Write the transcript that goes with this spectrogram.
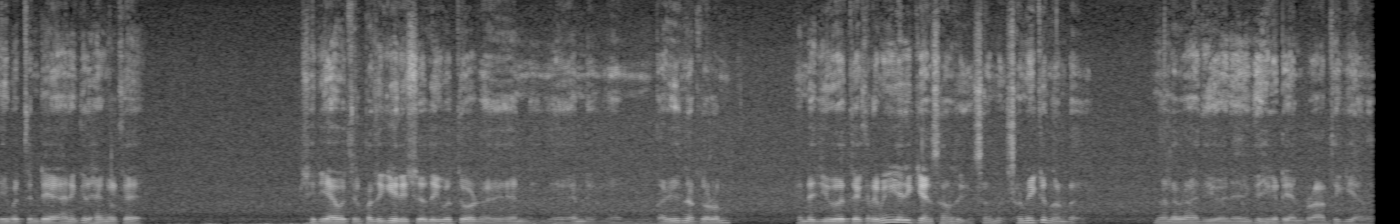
ദൈവത്തിന്റെ അനുഗ്രഹങ്ങൾക്ക് ശരിയായ വിധത്തിൽ പ്രതികരിച്ച് ദൈവത്തോട് എന്റെ കഴിയുന്നിടത്തോളം എന്റെ ജീവിതത്തെ ക്രമീകരിക്കാൻ ശ്രമിക്കുന്നുണ്ട്. നല്ലവനായ ജീവനെ അനുഗ്രഹിക്കട്ടെ ഞാൻ പ്രാർത്ഥിക്കുകയാണ്.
